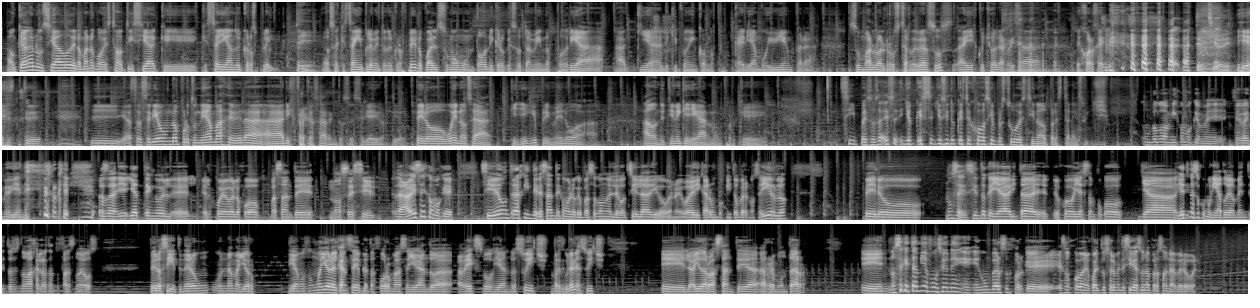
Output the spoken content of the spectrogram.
Aunque han anunciado de la mano con esta noticia que, que está llegando el crossplay, Sí, o sea que están implementando el crossplay, lo cual suma un montón y creo que eso también nos podría, aquí al equipo de Incorn nos caería muy bien para sumarlo al rooster de Versus. Ahí escucho la risa de Jorge. y este... Y hasta sería una oportunidad más de ver a, a Arix fracasar, entonces sería divertido. Pero bueno, o sea, que llegue primero a, a donde tiene que llegar, ¿no? Porque sí, pues, o sea, yo, este, yo siento que este juego siempre estuvo destinado para estar en Switch un poco a mí como que me, me va y me viene. Porque, o sea, ya, tengo el, juego, lo juego bastante. No sé si. a veces, como que si veo un traje interesante, como lo que pasó con el de Godzilla, digo, bueno, me voy a dedicar un poquito para conseguirlo. Pero. No sé, siento que ya ahorita el, juego ya está un poco. Ya, ya tiene su comunidad, obviamente, entonces no va a jalar tantos fans nuevos. Pero sí, tener un, una mayor digamos, un mayor alcance de plataformas, llegando a, Xbox, llegando a Switch, en particular en Switch, eh, le va a ayudar bastante a, remontar. Eh, no sé qué tan bien funcione en, un versus porque es un juego en el cual tú solamente sigues una persona, pero bueno,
